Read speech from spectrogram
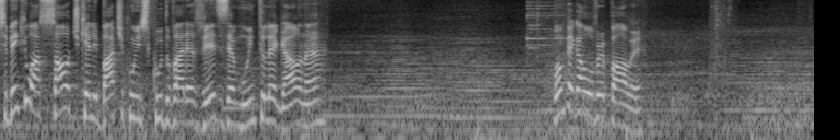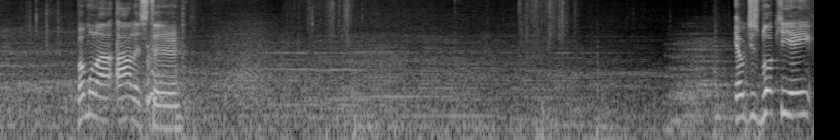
Se bem que o Assault, que ele bate com o escudo várias vezes, é muito legal, né? Vamos pegar o Overpower. Vamos lá, Alistair. Eu desbloqueei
